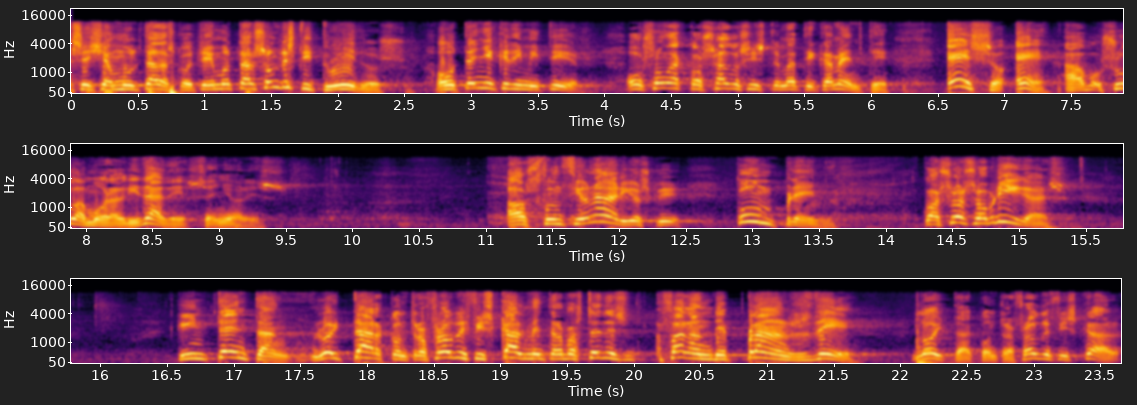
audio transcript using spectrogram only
sexan multadas co tema tal son destituídos ou teñen que dimitir ou son acosados sistemáticamente. Eso é a súa moralidade, señores aos funcionarios que cumpren coas súas obrigas, que intentan loitar contra o fraude fiscal mentre vostedes falan de plans de loita contra a fraude fiscal,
